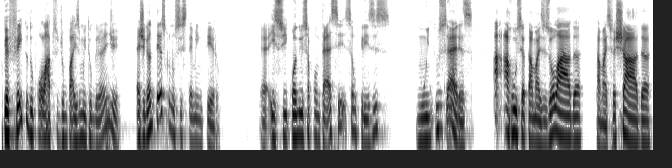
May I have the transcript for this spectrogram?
Porque o efeito do colapso de um país muito grande é gigantesco no sistema inteiro. É, e se, quando isso acontece, são crises muito, muito sérias. A, a, Rússia está mais isolada, está mais fechada.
